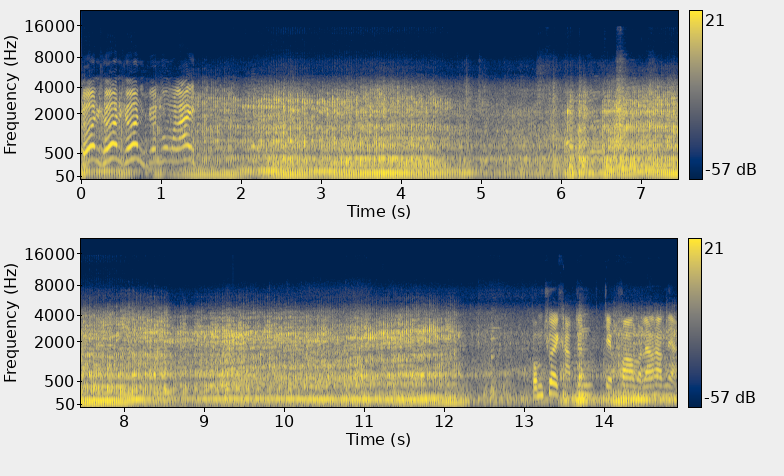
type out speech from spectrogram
ขึ้นขึ้นขึ้นขึ้นพวงมาลัย ผมช่วยขับจนเจ็บคอหมดแล้วครับเนี่ย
